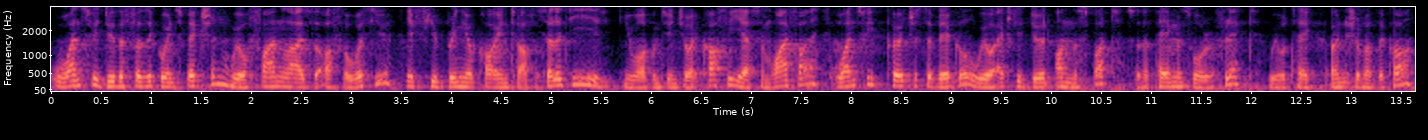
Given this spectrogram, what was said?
Once we do the physical inspection, we'll finalize the offer with you. If you bring your car into our facility, you're welcome to enjoy coffee, you have some Wi Fi. Once we purchase the vehicle, we'll actually do it on the spot, so the payments will reflect. We will take ownership of the car,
